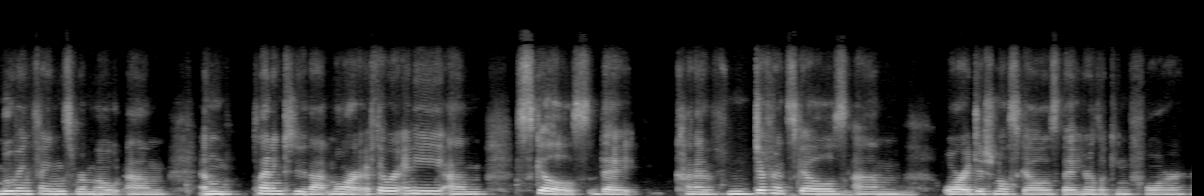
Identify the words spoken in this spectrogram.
moving things remote um, and planning to do that more, if there were any um, skills that kind of different skills um, or additional skills that you're looking for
